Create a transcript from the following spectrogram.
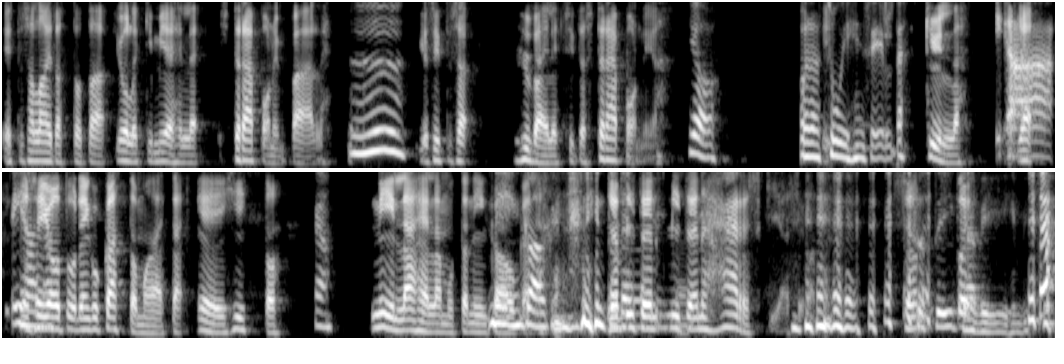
että sä laitat tota jollekin miehelle straponin päälle. Mm. Ja sitten sä hyväilet sitä straponia. Joo. Otat suihin siltä. Kyllä. Ja, ja, se joutuu niinku katsomaan, että ei hitto. Ja. Niin lähellä, mutta niin kaukana. Niin kaukana. Niin ja miten, miten härskiä se on. Se on ikäviä ihmisiä.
